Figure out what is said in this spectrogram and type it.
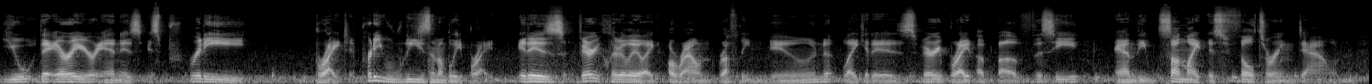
you the area you're in is is pretty bright, pretty reasonably bright. It is very clearly like around roughly noon, like it is very bright above the sea, and the sunlight is filtering down.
